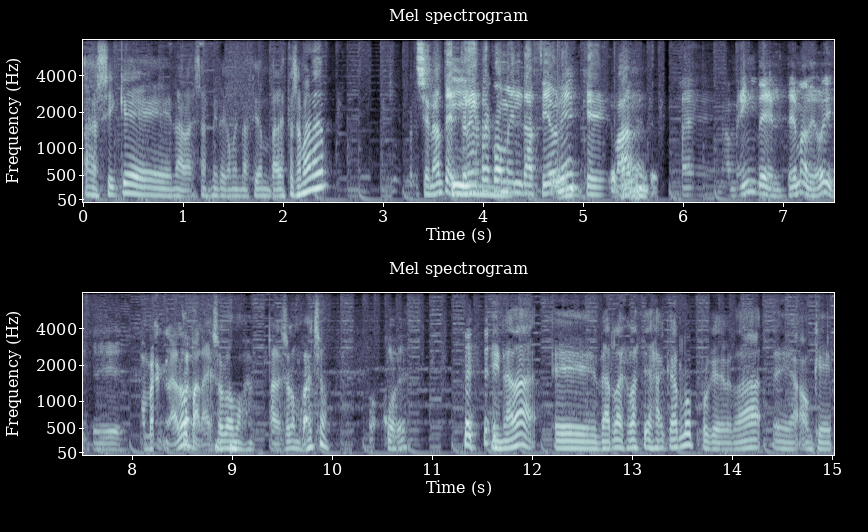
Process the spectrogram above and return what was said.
Así que nada, esa es mi recomendación para esta semana. Impresionante. y- Tres recomendaciones que van eh, amén del tema de hoy. Eh, Hombre, claro, para eso lo hemos, para eso lo hemos hecho. joder. Y nada, eh, dar las gracias a Carlos porque de verdad, eh, aunque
